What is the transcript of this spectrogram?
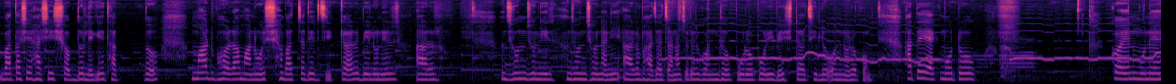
বাতাসে হাসির শব্দ লেগে থাকতো। মাঠ ভরা মানুষ, বাচ্চাদের চিৎকার, বেলুনের আর ঝুনঝুনির ঝুনঝুনানি আর ভাজা চানাচুরের গন্ধ, পুরো পরিবেশটা ছিল অন্যরকম। হাতে এক মোটো কয়েন মনে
